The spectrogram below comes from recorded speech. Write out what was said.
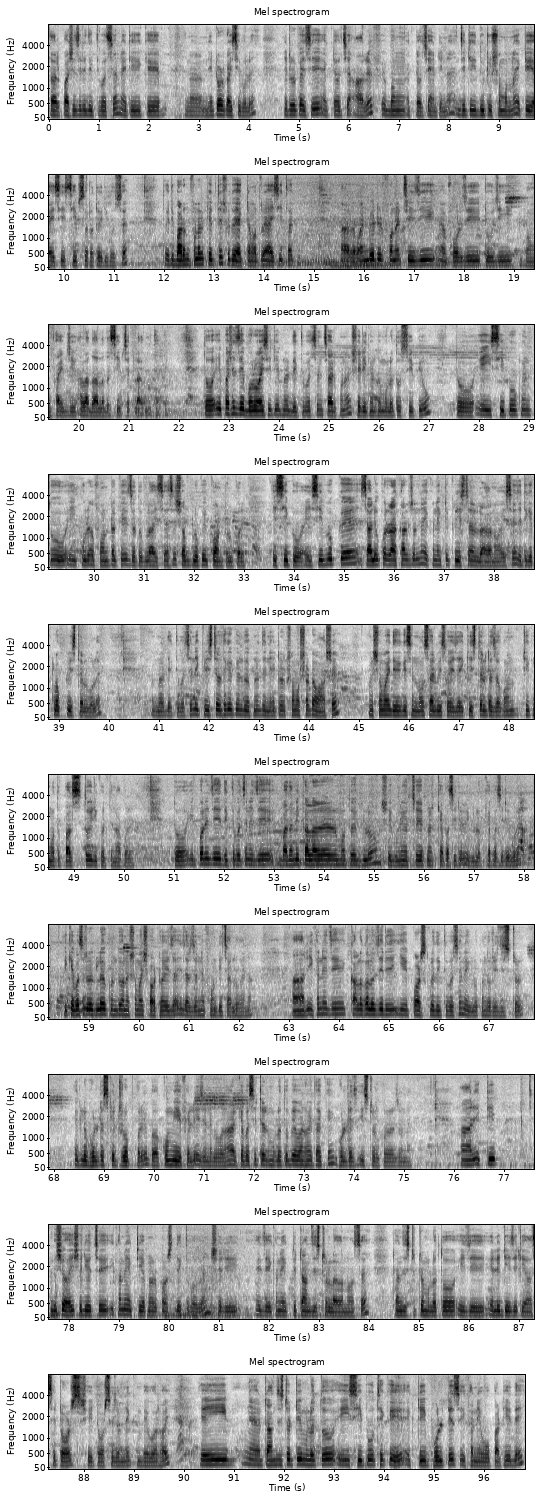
তার পাশে যেটি দেখতে পাচ্ছেন, এটিকে নেটওয়ার্ক আইসি বলে। নেটওয়ার্ক আইসি একটা হচ্ছে আরএফ এবং একটা হচ্ছে অ্যান্টিনা যেটি দুটোর সমন্বয় একটি আইসি চিপস ওরা তৈরি করছে। তো এটি বাটন ফোনের ক্ষেত্রে শুধু একটা মাত্র আইসি থাকে। আর অ্যান্ড্রয়েডের ফোনের three G four G two G এবং ফাইভ জি আলাদা আলাদা চিপসেট লাগানো থাকে। তো এই পাশে যে বড় আইসিটি আপনারা দেখতে পাচ্ছেন চার কোনার সেটি কিন্তু মূলত সিপিউ তো এই সিপিউ কিন্তু এই পুরো ফোনটাকে যতগুলো আইসি আছে সবগুলোকে কন্ট্রোল করে। এই সিপিউ এই সিপিউকে চালু করে রাখার জন্য এখানে একটি ক্রিস্টাল লাগানো হয়েছে, যেটিকে ক্লক ক্রিস্টাল বলে। আপনারা দেখতে পাচ্ছেন, এই ক্রিস্টাল থেকে কিন্তু আপনাদের নেটওয়ার্ক সমস্যাটাও আসে। অনেক সময় দেখে গেছে নো সার্ভিস হয়ে যায় ক্রিস্টালটা যখন ঠিক মতো পালস তৈরি করতে না পারে। তো এরপরে যে দেখতে পাচ্ছেন যে বাদামি কালারের মতো এগুলো সেগুলি হচ্ছে আপনার ক্যাপাসিটার, এগুলো ক্যাপাসিটার বলে এই ক্যাপাসিটারগুলো কিন্তু অনেক সময় শর্ট হয়ে যায়, যার জন্য ফোনটি চালু হয় না। আর এখানে যে কালো কালো যে ইয়ে পার্টসগুলো দেখতে পাচ্ছেন, এগুলো কিন্তু রেজিস্টার এগুলো ভোল্টেজকে ড্রপ করে বা কমিয়ে ফেলে, এই জন্য ব্যবহার হয়। আর ক্যাপাসিটার মূলত ব্যবহার হয়ে থাকে ভোল্টেজ স্টোর করার জন্য। আর একটি বিষয় সেটি হচ্ছে এখানে একটি আপনার পার্স দেখতে পাবেন। সেটি এই যে এখানে একটি ট্রানজিস্টর লাগানো আছে। ট্রানজিস্টরটা মূলত এই যে এলইডি যেটি আছে, টর্চ, সেই টর্চের জন্য ব্যবহার হয়। এই ট্রানজিস্টরটি মূলত এই সিপু থেকে একটি ভোল্টেজ এখানে ও পাঠিয়ে দেয়।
